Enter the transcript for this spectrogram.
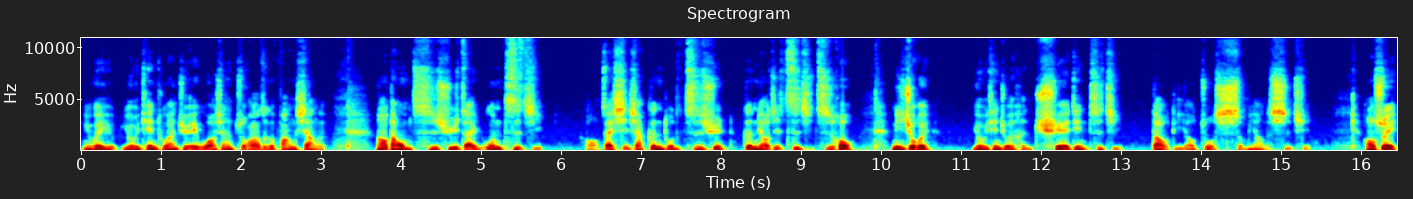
你会有一天突然觉得，哎，我好像抓到这个方向了。然后，当我们持续在问自己。哦，在写下更多的资讯，更了解自己之后，你就会有一天就会很确定自己到底要做什么样的事情。好，所以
